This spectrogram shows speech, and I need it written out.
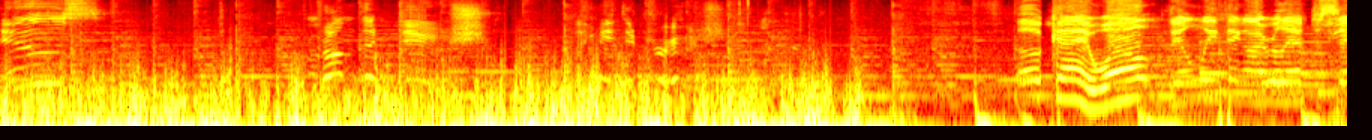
news from the douche. I mean the douche. Okay, well, the only thing I really have to say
